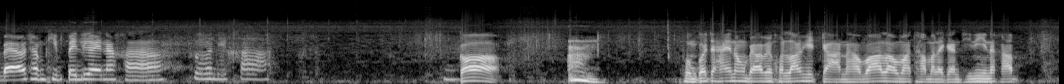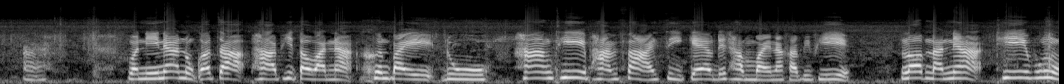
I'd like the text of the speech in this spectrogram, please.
แบลทำคลิปไปเรื่อยนะคะ สวัสดีค่ะ ก็ ผมก็จะให้น้องแบลเป็นคนเล่าเหตุการณ์นะครับ ว่าเรามาทำอะไรกันที่นี่นะครับ อะวันนี้เนี่ยหนูก็จะพาพี่ตะวันน่ะ ขึ้นไปดูห้างที่พานสายสีแก้วได้ทำไว้นะคะพี่ๆรอบนั้นเนี่ย ที่พวกหนู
